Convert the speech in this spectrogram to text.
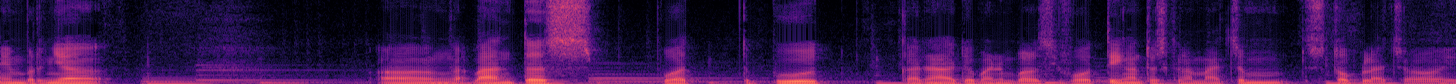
membernya eh, nggak uh, pantas buat debut karena ada manipulasi voting atau segala macem stop lah coy.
